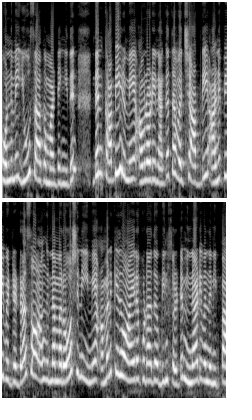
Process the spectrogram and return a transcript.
ஒன்றுமே யூஸ் ஆக மாட்டேங்குது. தென் கபீருமே அவனுடைய நகத்தை வச்சு அப்படியே அனுப்பி விட்டுடுறான் ஸோ அங்கே நம்ம ரோஷினியுமே அவனுக்கு எதுவும் ஆயிடக்கூடாது அப்படின்னு சொல்லிட்டு முன்னாடி வந்து நிற்பா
